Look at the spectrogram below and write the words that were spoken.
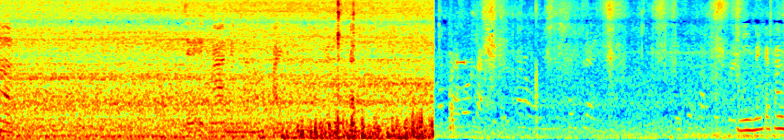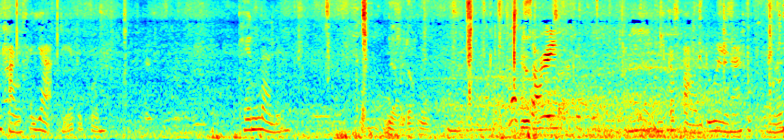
าก เจออีกบ้านหนึ่งแล้วไปกันไปดูกัน มีแม้กระทั่งถังขยะเนี่ยทุกคนเพ้นท์อะไรเลย Yeah, we don't need. Sorry. นี่มีกระเป๋าด้วยนะทุกคน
